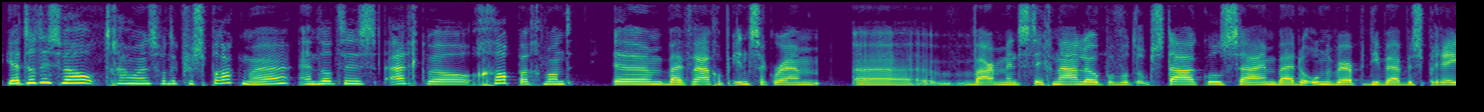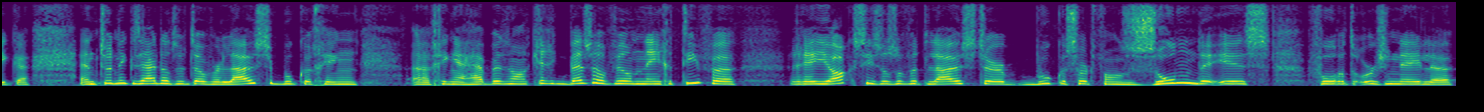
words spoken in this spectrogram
ja, dat is wel trouwens, want ik versprak me. En dat is eigenlijk wel grappig. Want ehm, wij vragen op Instagram eh, waar mensen tegenaan lopen, of wat obstakels zijn bij de onderwerpen die wij bespreken. En toen ik zei dat we het over luisterboeken ging, eh, gingen hebben, dan kreeg ik best wel veel negatieve reacties. Alsof het luisterboek een soort van zonde is voor het originele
